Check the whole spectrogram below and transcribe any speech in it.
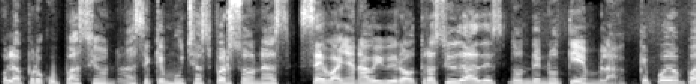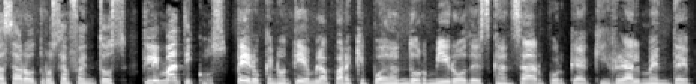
o la preocupación hace que muchas personas se vayan a vivir a otras ciudades donde no tiembla, que puedan pasar otros efectos climáticos, pero que no tiembla para que puedan dormir o descansar, porque aquí realmente,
